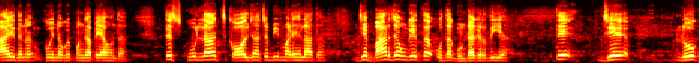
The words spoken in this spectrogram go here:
ਆਏ ਦਿਨ ਕੋਈ ਨਾ ਕੋਈ ਪੰਗਾ ਪਿਆ ਹੁੰਦਾ। ਤੇ ਸਕੂਲਾਂ 'ਚ ਕਾਲਜਾਂ 'ਚ ਵੀ ਮਾੜੇ ਹਾਲਾਤ ਆ। ਜੇ ਬਾਹਰ ਜਾਓਗੇ ਤਾਂ ਉਹਦਾ ਗੁੰਡਾਗਰਦੀ ਆ। ਤੇ ਜੇ ਲੋਕ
